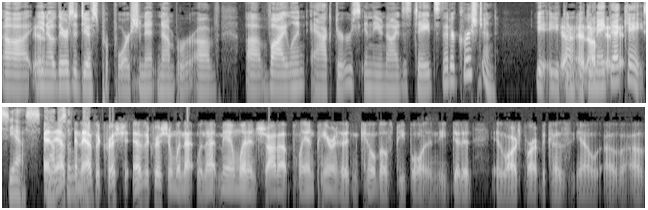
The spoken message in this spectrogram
uh, Yeah. you know, there's a disproportionate number of uh, violent actors in the United States that are Christian. You, you Yeah, can, you and can make and- that case. Yes, and as, absolutely. and as a Christian, as a Christian, when that when that man went and shot up Planned Parenthood and killed those people, and he did it in large part because you know of, of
